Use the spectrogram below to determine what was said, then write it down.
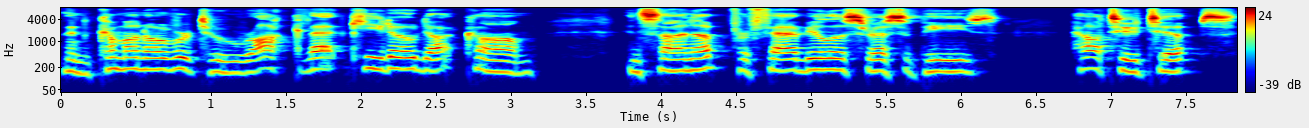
then come on over to rockthatketo.com and sign up for fabulous recipes, how to tips,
